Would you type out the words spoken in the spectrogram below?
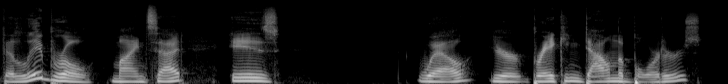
The liberal mindset is well, you're breaking down the borders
